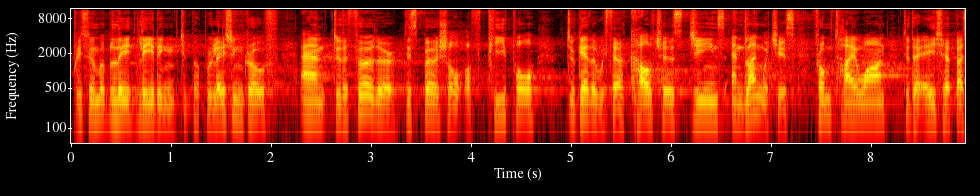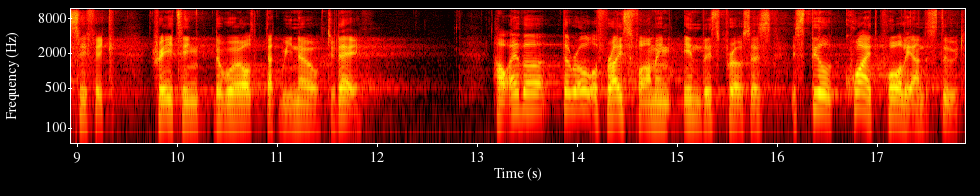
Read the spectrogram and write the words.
presumably leading to population growth and to the further dispersal of people, together with their cultures, genes, and languages from Taiwan to the Asia Pacific, creating the world that we know today. However, the role of rice farming in this process is still quite poorly understood.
